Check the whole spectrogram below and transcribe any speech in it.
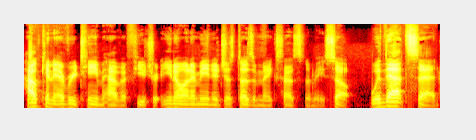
how can every team have a future? You know what I mean? It just doesn't make sense to me. So, with that said,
